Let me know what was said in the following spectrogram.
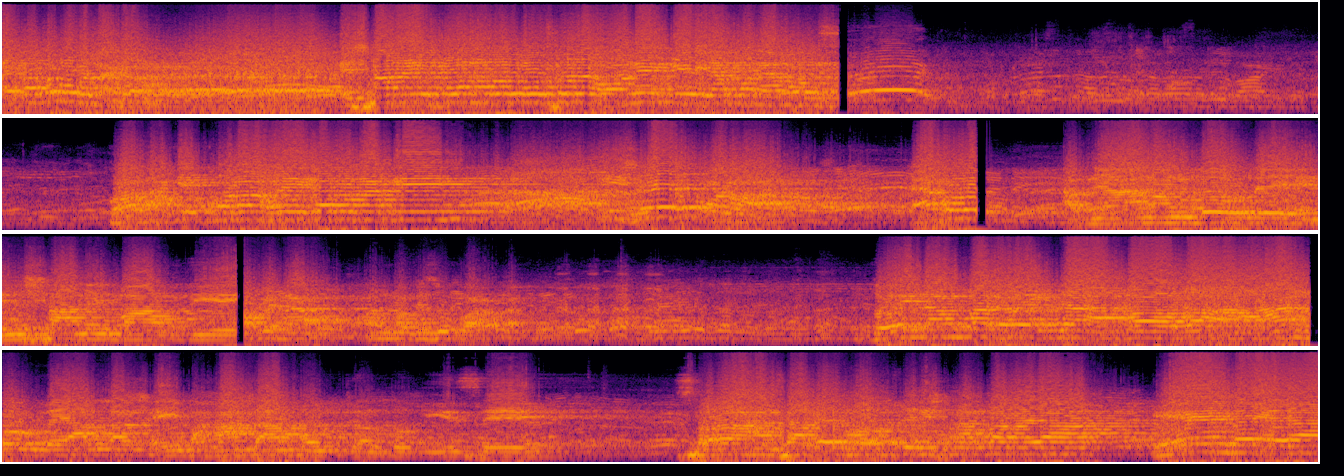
এটা বলে না কেন এই সাড়ে পনেরো বছরে অনেকেই এমন এমন কথা কি করা হয়ে গেল নাকি কিসের করা এখন আপনি আনন্দ দেন স্বামী বাদ দিয়ে হবে না অন্য কিছু করা লাগবে দুই নাম্বার হইটা আহ্বান করবে আল্লাহ সেই ভাষা পর্যন্ত দিয়েছে সূরা আহজাবের 32 নাম্বার আয়াত হে মেয়েরা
